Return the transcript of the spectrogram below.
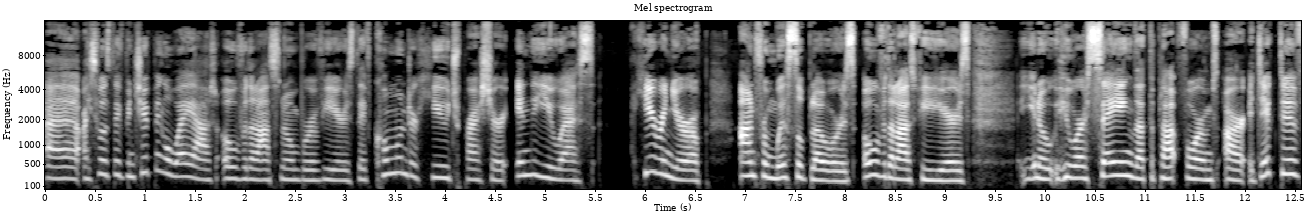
uh, I suppose they've been chipping away at over the last number of years. They've come under huge pressure in the US, here in Europe, and from whistleblowers over the last few years. You know, who are saying that the platforms are addictive,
